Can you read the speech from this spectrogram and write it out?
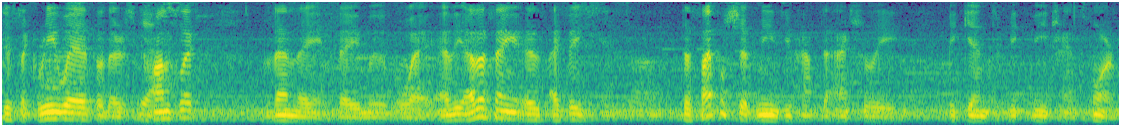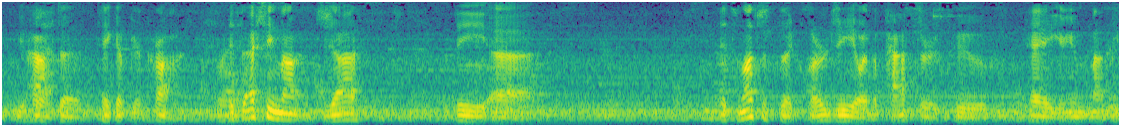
disagree with, or there's Yes. conflict, then they they move away. And the other thing is, I think discipleship means you have to actually begin to be, be transformed. You have Yeah. to take up your cross. Right. It's actually not just the. Uh, it's not just the clergy or the pastors who, hey, you're going to not be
